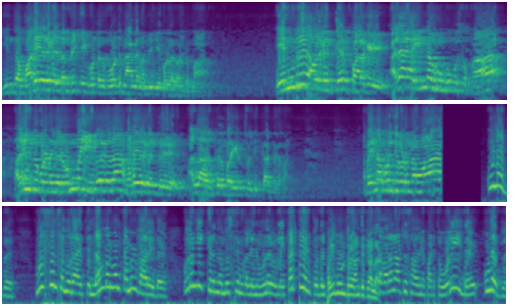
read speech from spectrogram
இந்த மடையர்கள் நம்பிக்கை கொண்டது போட்டு நாங்கள் நம்பிக்கை கொள்ள வேண்டுமா? என்று அவர்கள் கேட்பார்கள் அல இன்னும் முஸ்தபா அறிந்து கொள்ளுங்கள் உண்மையில் இவர்கள் தான் மடையர்கள் என்று அல்லாஹ் திருமறையில் சொல்லி காட்டுகிறான். அப்ப என்ன புரிஞ்சுக்கணும் நம்ம உணர்வு முஸ்லிம் சமுதாயத்தின் நம்பர் ஒன் தமிழ் வார இதழ் உறங்கிக் கிடந்த முஸ்லிம்களின் உணர்வுகளை தட்டி எழுப்புவதற்கு பதிமூன்று ஆண்டு கால வரலாற்று சாதனை படைத்த ஒரே இதழ் உணர்வு.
